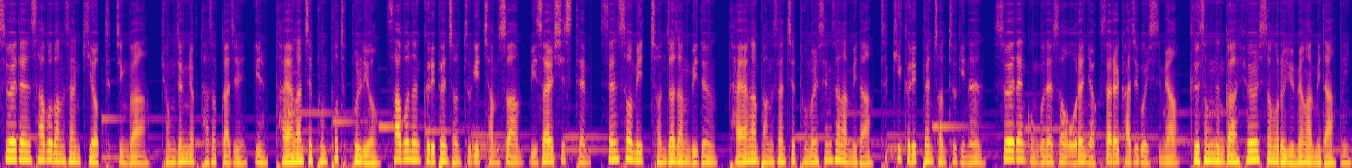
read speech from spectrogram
스웨덴 사부 방산 기업 특징과 경쟁력 5가지 1. 다양한 제품 포트폴리오 사부는 그리펜 전투기 잠수함, 미사일 시스템, 센서 및 전자장비 등 다양한 방산 제품을 생산합니다. 특히 그리펜 전투기는 스웨덴 공군에서 오랜 역사를 가지고 있으며 그 성능과 효율성으로 유명합니다. 2.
